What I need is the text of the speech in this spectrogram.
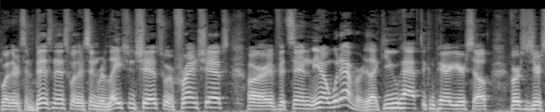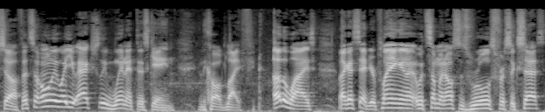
whether it's in business, whether it's in relationships or friendships, or if it's in, you know, whatever. Like you have to compare yourself versus yourself. That's the only way you actually win at this game called life. Otherwise, like I said, you're playing uh, with someone else's rules for success,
